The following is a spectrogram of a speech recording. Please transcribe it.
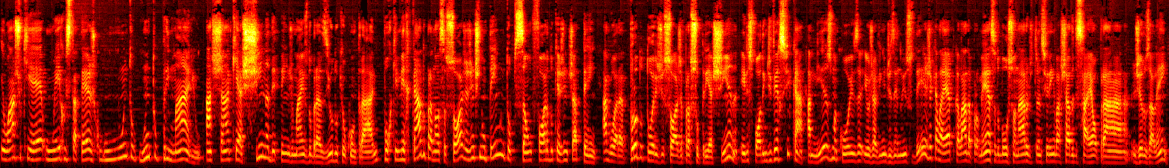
eu acho que é um erro estratégico muito, muito primário achar que a China depende mais do Brasil do que o contrário, porque mercado para nossa soja a gente não tem muita opção fora do que a gente já tem. Agora, produtores de soja para suprir a China, eles podem diversificar. A mesma coisa, eu já vinha dizendo isso desde aquela época lá da promessa do Bolsonaro de transferir a embaixada de Israel para Jerusalém,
